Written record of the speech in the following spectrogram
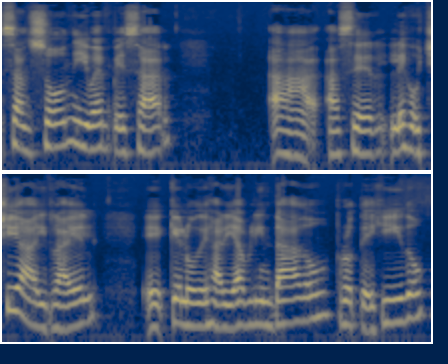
Sansón iba a empezar a hacer lejochía a Israel eh, que lo dejaría blindado, protegido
